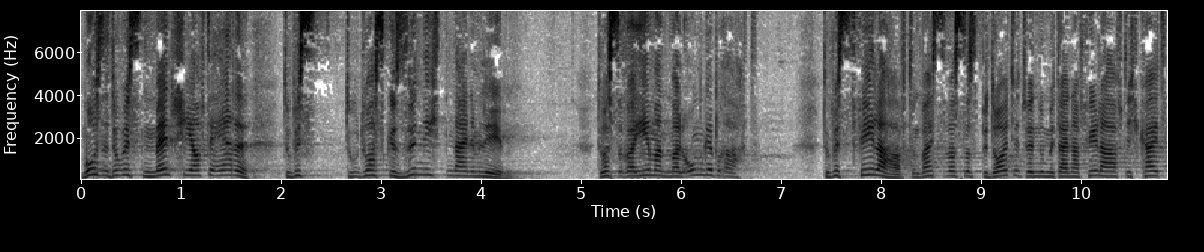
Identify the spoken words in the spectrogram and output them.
Mose, du bist ein Mensch hier auf der Erde. Du, bist, du, du hast gesündigt in deinem Leben. Du hast sogar jemanden mal umgebracht. Du bist fehlerhaft. Und weißt du, was das bedeutet, wenn du mit deiner Fehlerhaftigkeit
